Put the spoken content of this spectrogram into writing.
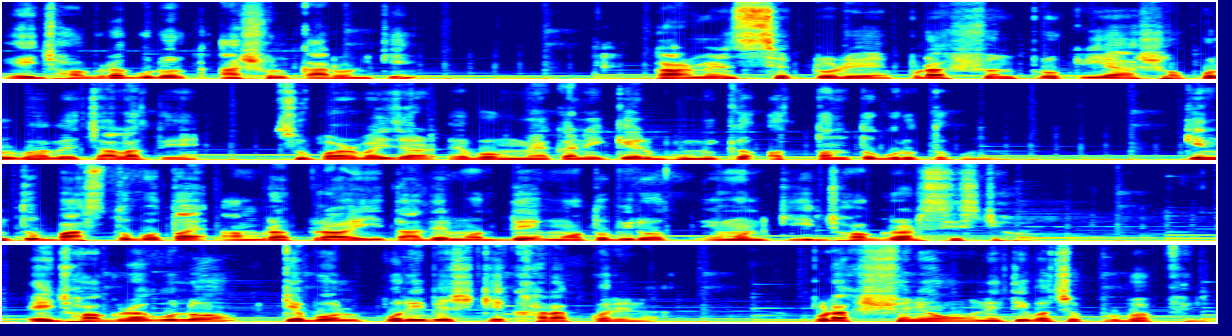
এই ঝগড়াগুলোর আসল কারণ কি? গার্মেন্টস সেক্টরে প্রোডাকশন প্রক্রিয়া সফলভাবে চালাতে সুপারভাইজার এবং মেকানিকের ভূমিকা অত্যন্ত গুরুত্বপূর্ণ। কিন্তু বাস্তবতায় আমরা প্রায়ই তাদের মধ্যে মতবিরোধ এমনকি ঝগড়ার সৃষ্টি হয়। এই ঝগড়াগুলো কেবল পরিবেশকে খারাপ করে না, প্রোডাকশনেও নেতিবাচক প্রভাব ফেলে।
